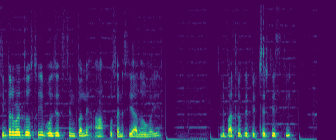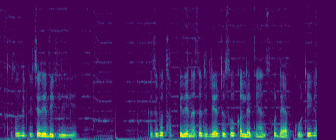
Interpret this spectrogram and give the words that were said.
सिंपल वर्ड दोस्तों, ये बहुत ज़्यादा सिंपल है। आपको आसानी से याद होगा ये। चलिए बात करते हैं पिक्चर किसकी तो उसकी पिक्चर ये देख लीजिए। किसी को थपकी देने से रिलेट इसको कर लेते हैं इसको डैब को, ठीक है?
